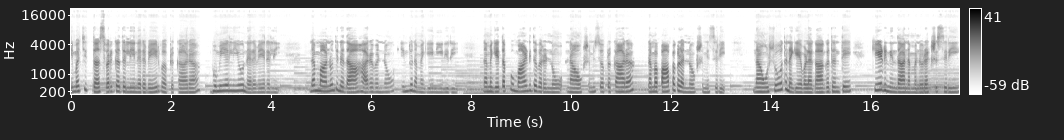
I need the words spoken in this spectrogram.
ನಿಮ್ಮ ಚಿತ್ತ ಸ್ವರ್ಗದಲ್ಲಿ ನೆರವೇರುವ ಪ್ರಕಾರ ಭೂಮಿಯಲ್ಲಿಯೂ ನೆರವೇರಲಿ. ನಮ್ಮ ಅನುದಿನದ ಆಹಾರವನ್ನು ಇಂದು ನಮಗೆ ನೀಡಿರಿ. ನಮಗೆ ತಪ್ಪು ಮಾಡಿದವರನ್ನು ನಾವು ಕ್ಷಮಿಸುವ ಪ್ರಕಾರ ನಮ್ಮ ಪಾಪಗಳನ್ನು ಕ್ಷಮಿಸಿರಿ. ನಾವು ಶೋಧನೆಗೆ ಒಳಗಾಗದಂತೆ ಕೇಡಿನಿಂದ ನಮ್ಮನ್ನು ರಕ್ಷಿಸಿರಿ.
